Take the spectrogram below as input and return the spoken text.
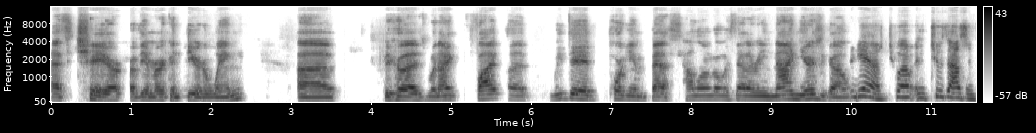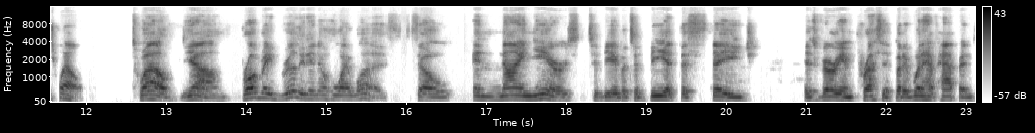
as chair of the American Theater Wing. Uh, because when I five, uh, we did Porgy and Bess. How long ago was that, Irene? Nine years ago. Yeah, 12 in 2012. 12, yeah. Broadway really didn't know who I was. So in nine years to be able to be at this stage is very impressive. But it wouldn't have happened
